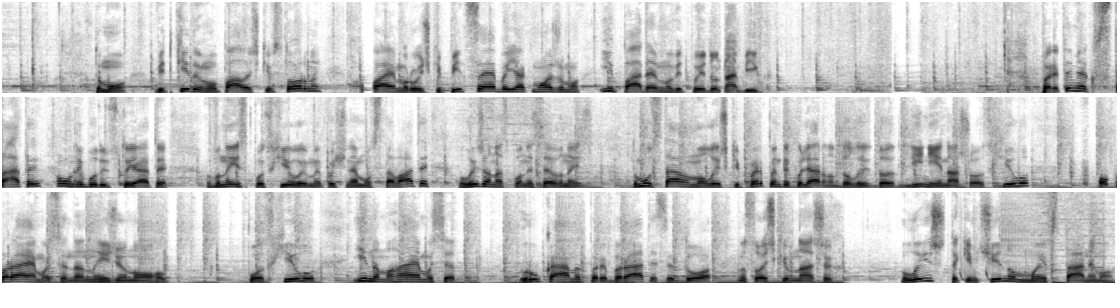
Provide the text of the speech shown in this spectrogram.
Тому відкидуємо палички в сторону, ховаємо ручки під себе, як можемо, і падаємо відповідно на бік. Перед тим як встати, ну, вони будуть стояти вниз по схилу, і ми почнемо вставати, лижа нас понесе вниз. Тому ставимо лижки перпендикулярно до, до лінії нашого схилу, опираємося на нижню ногу по схилу і намагаємося руками перебиратися до носочків наших лиж. Таким чином ми встанемо.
